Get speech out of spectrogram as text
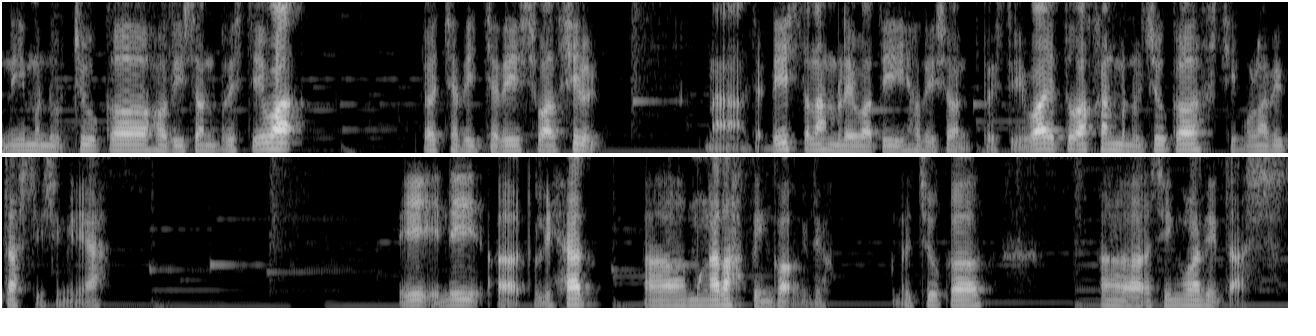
ini menuju ke horizon peristiwa ke jari-jari Schwarzschild Nah, jadi setelah melewati horizon peristiwa itu akan menuju ke singularitas di sini ya. Jadi ini uh, terlihat uh, mengarah bengkok gitu, menuju ke uh, singularitas.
